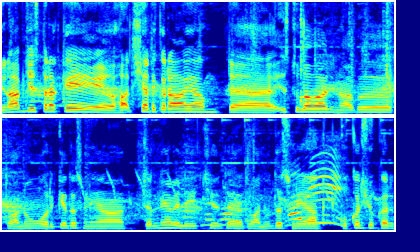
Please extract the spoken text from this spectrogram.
ਜਨਾਬ ਜਿਸ ਤਰ੍ਹਾਂ ਕਿ ਹਾਦਸਾ ਕਰਾਇਆ ਇਸ ਤੋਂ ਇਲਾਵਾ ਜਨਾਬ ਤੁਹਾਨੂੰ ਹੋਰ ਕੀ ਦੱਸਣੇ ਆ ਚੱਲਣੇ ਵੇਲੇ ਚ ਤੁਹਾਨੂੰ ਦੱਸਣੇ ਆ ਕੁੱਕਰ ਸ਼ੁਕਰ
